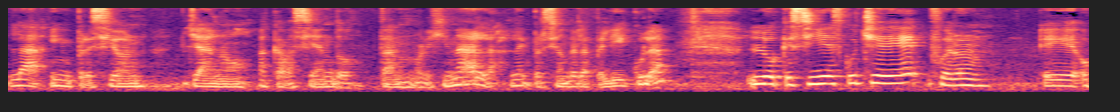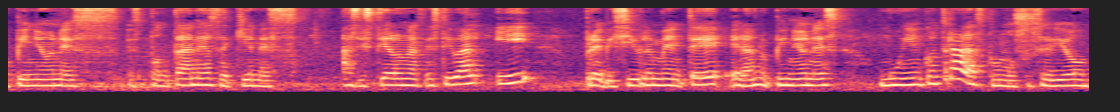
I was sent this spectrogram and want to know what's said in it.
la impresión ya no acaba siendo tan original, la, impresión de la película. Lo que sí escuché fueron eh, opiniones espontáneas de quienes asistieron al festival y previsiblemente eran opiniones muy encontradas, como sucedió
